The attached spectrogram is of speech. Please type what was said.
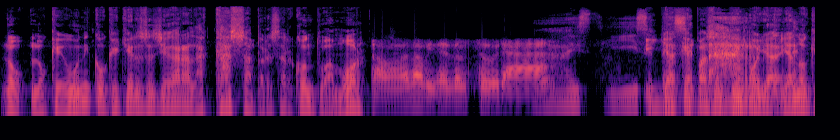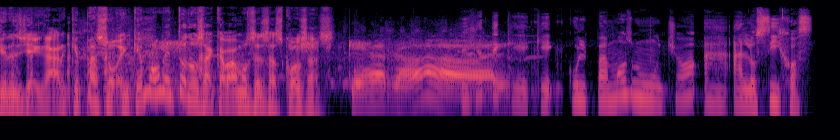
lo, lo que único que quieres es llegar a la casa para estar con tu amor. Todo vida dulzura. Ay, sí, se Y te ya hace que pasa el tiempo ya, ya no quieres llegar. ¿Qué pasó? ¿En qué momento nos acabamos esas cosas? ¡Qué horror! Fíjate que, que culpamos mucho a, a los hijos.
